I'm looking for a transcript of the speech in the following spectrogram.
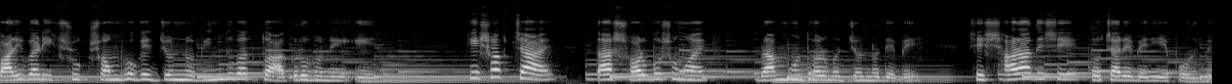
পারিবারিক সুখ সম্ভোগের জন্য বিন্দুমাত্র আগ্রহ নেই এর। কেশব চায়, তার সর্বসময় ব্রাহ্ম ধর্মের জন্য দেবে। সে সারা দেশে প্রচারে বেরিয়ে পড়বে।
